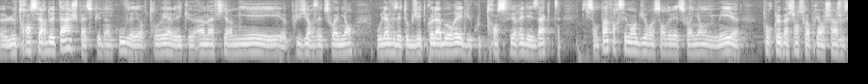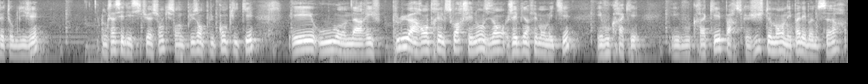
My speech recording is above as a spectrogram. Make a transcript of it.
Euh, le transfert de tâches, parce que d'un coup, vous allez vous retrouver avec euh, un infirmier et plusieurs aides-soignants, où là, vous êtes obligé de collaborer et du coup de transférer des actes qui ne sont pas forcément du ressort de l'aide-soignant, mais pour que le patient soit pris en charge, vous êtes obligé. Donc ça, c'est des situations qui sont de plus en plus compliquées et où on n'arrive plus à rentrer le soir chez nous en disant j'ai bien fait mon métier et vous craquez. Et vous craquez parce que justement, on n'est pas des bonnes sœurs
